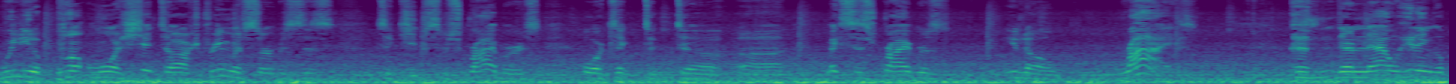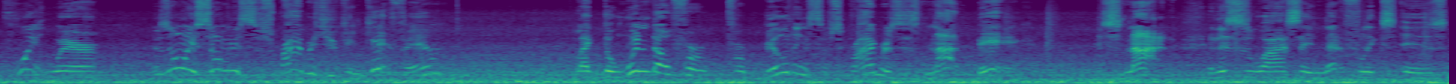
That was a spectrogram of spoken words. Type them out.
we need to pump more shit to our streaming services to keep subscribers or to, to, to uh, make subscribers, you know, rise. Because they're now hitting a point where there's only so many subscribers you can get, fam. Like the window for, for building subscribers is not big. It's not. And this is why I say Netflix is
